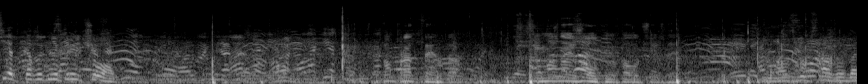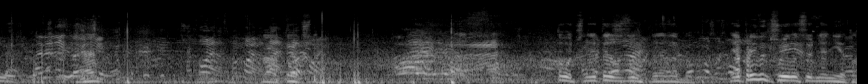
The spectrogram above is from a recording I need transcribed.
Сетка тут ни при чем. Сто процентов. Что можно и желтую получить. да. У нас зуб сразу удаляет. Да? Спокойно, спокойно. Да, точно. Точно, это ж зуб, я забыл. Я привык, что его сегодня нету.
